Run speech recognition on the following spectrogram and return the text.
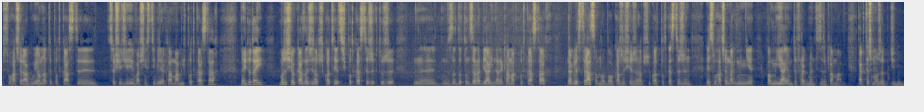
słuchacze reagują na te podcasty, co się dzieje właśnie z tymi reklamami w podcastach. No i tutaj może się okazać, że na przykład jacyś podcasterzy, którzy mm, dotąd zarabiali na reklamach w podcastach, nagle stracą, no bo okaże się, że na przykład podcasterzy, e, słuchacze nagminnie omijają te fragmenty z reklamami. Tak też może być. Mhm.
